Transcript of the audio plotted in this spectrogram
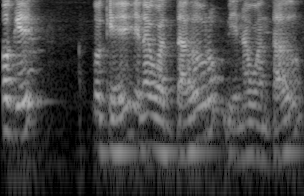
Ok, ok, bien aguantado, bro, bien aguantado.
